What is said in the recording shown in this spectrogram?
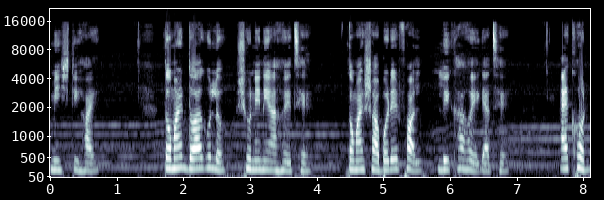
মিষ্টি হয়। তোমার দোয়াগুলো শুনে নেওয়া হয়েছে। তোমার সবরের ফল লেখা হয়ে গেছে। এখন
